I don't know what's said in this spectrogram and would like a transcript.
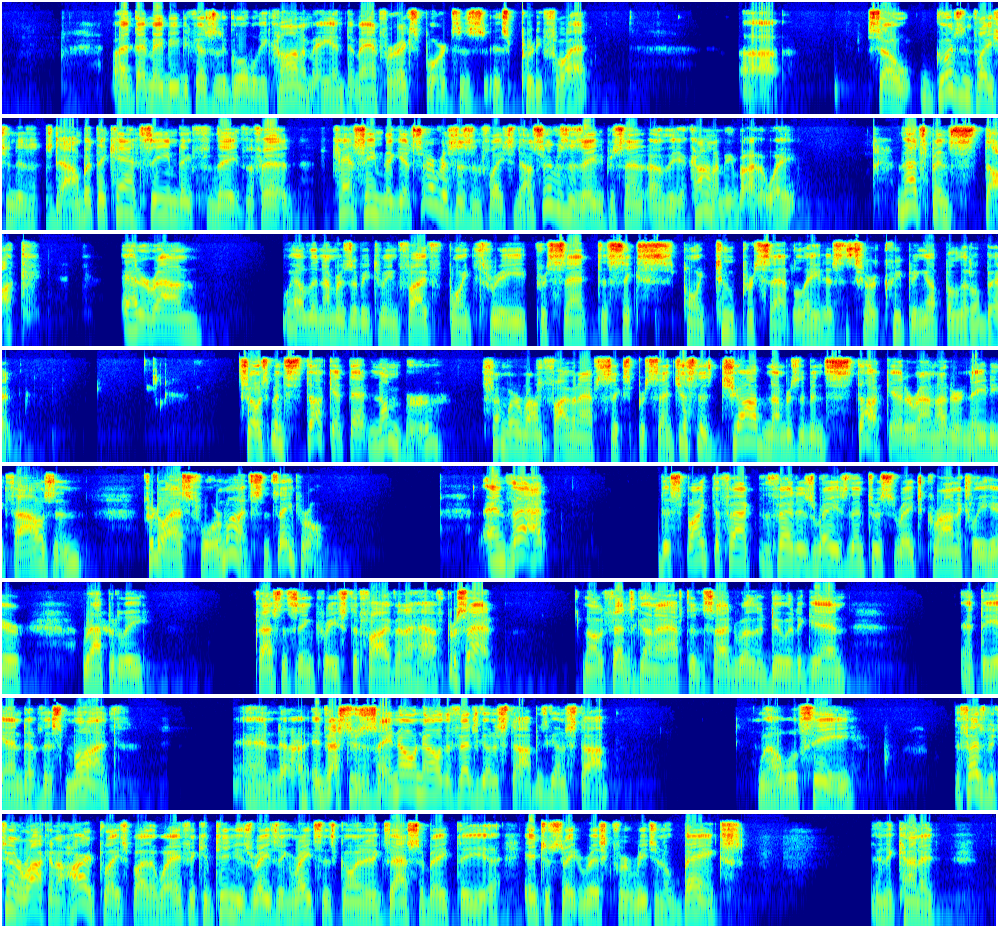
That may be because of the global economy and demand for exports is, is pretty flat. Uh, so goods inflation is down, but they can't seem they they the Fed can't seem to get services inflation down. Services is 80% of the economy, by the way. That's been stuck at around Well, the numbers are between 5.3% to 6.2% latest. It's sort of creeping up a little bit. So it's been stuck at that number somewhere around five and a half, six percent. Just as job numbers have been stuck at around 180,000 for the last four months since April. And that, despite the fact that the Fed has raised interest rates chronically here rapidly, fastest increase to five and a half percent. Now the Fed's going to have to decide whether to do it again at the end of this month and uh, investors are saying, no, no, the Fed's going to stop. He's going to stop. Well, we'll see. The Fed's between a rock and a hard place, by the way. If it continues raising rates, it's going to exacerbate the uh, interest rate risk for regional banks. And it kind of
